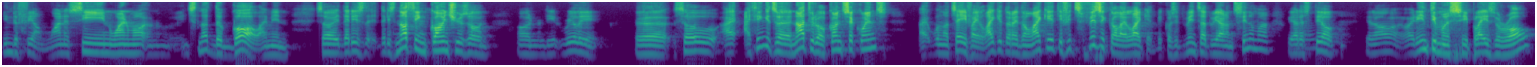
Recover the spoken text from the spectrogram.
in the film. One scene one more it's not the goal i mean. So there is there is nothing conscious on on the really uh, so I, I think it's a natural consequence. I will not say if i like it or i don't like it. If it's physical i like it because it means that we are in cinema. We are still you know intimacy plays a role.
